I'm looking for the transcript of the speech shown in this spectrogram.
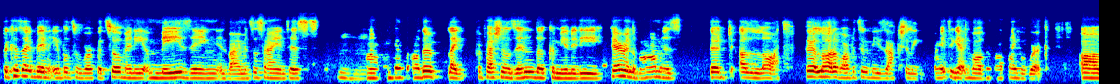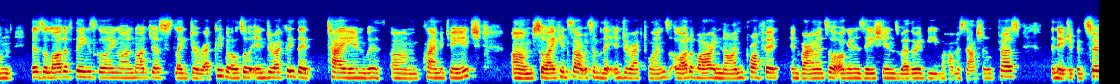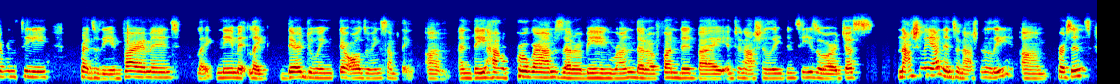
because I've been able to work with so many amazing environmental scientists, mm-hmm. um, I guess other like professionals in the community here in the Bahamas. There a lot. There are a lot of opportunities actually, right, to get involved in that type of work. Um, there's a lot of things going on, not just like directly, but also indirectly that tie in with um, climate change. Um, so I can start with some of the indirect ones. A lot of our nonprofit environmental organizations, whether it be Bahamas National Trust, the Nature Conservancy, Friends of the Environment, like name it, like they're doing, they're all doing something. Um, and they have programs that are being run that are funded by international agencies or just nationally and internationally um, persons.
